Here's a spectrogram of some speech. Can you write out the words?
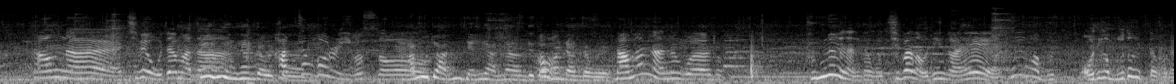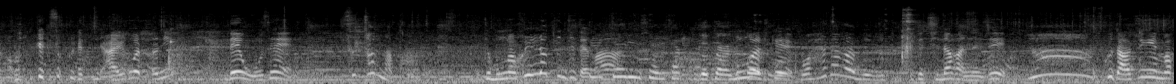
다음날 집에 오자마자 냄새 했잖아. 같은 거를 입었어. 아무도 안 냄새 안 나는데 너만 어. 난다고 해 나만 나는 거야. 그래서 분명히 난다고. 집안 어딘가에 홍어가 묻, 어디가 묻어 있다고 내가 막 계속 그랬더니 알고 봤더니 내 옷에 스쳤나 봐. 이렇게 뭔가 흘렸든지 내가 뭔가. 이렇게 뭐 하다가 뭐 이렇게 지나갔는지 그 나중에 막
